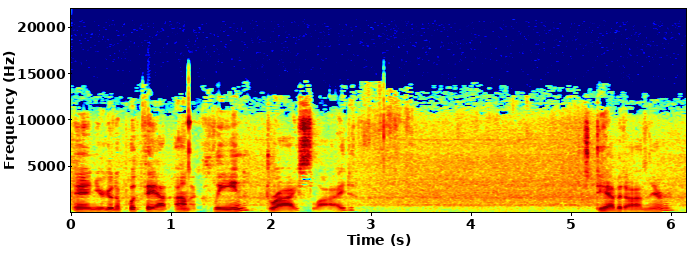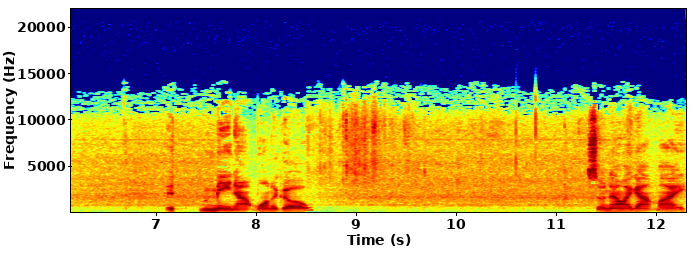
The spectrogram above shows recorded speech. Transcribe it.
And you're going to put that on a clean, dry slide. Just dab it on there. It may not want to go. So now I got my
